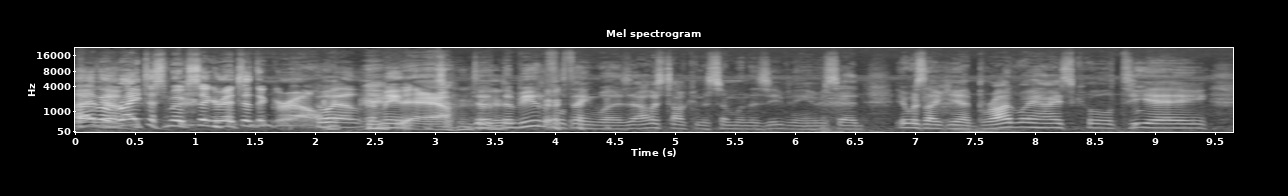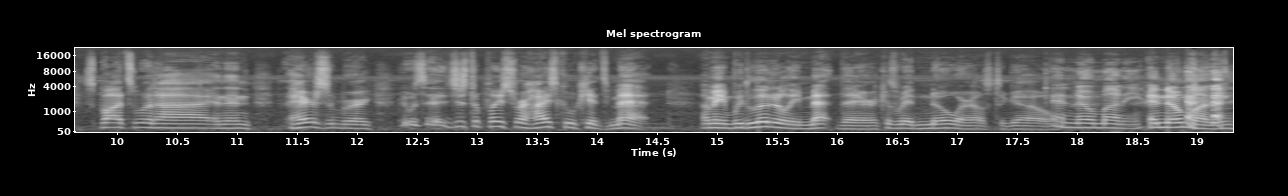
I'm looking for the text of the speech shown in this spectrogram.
I have a right to smoke cigarettes at the grill. Well, I mean, Yeah. the, the beautiful thing was, I was talking to someone this evening who said it was like you had Broadway High School, TA, Spotswood High, and then Harrisonburg. It was uh, just a place where high school kids met. I mean, we literally met there because we had nowhere else to go. and no money. and no money,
